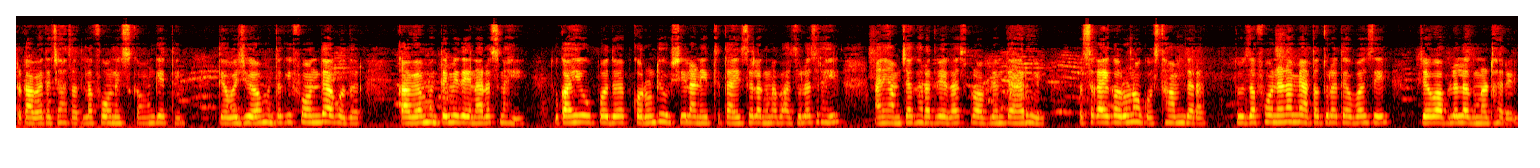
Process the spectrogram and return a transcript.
तर काव्या त्याच्या हातातला फोन हिसकावून घेते. तेव्हा जीवा म्हणतो की फोन द्या अगोदर. काव्या म्हणते मी देणारच नाही. तू काही उपद्व्याप करून ठेवशील आणि इथे ताईचं लग्न बाजूलाच राहील आणि आमच्या घरात वेगळाच प्रॉब्लेम तयार होईल. तसं काही करू नकोस. थांब जरा. तुझा फोन आहे ना मी आता तुला तेव्हाच देईल जेव्हा आपलं लग्न ठरेल.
